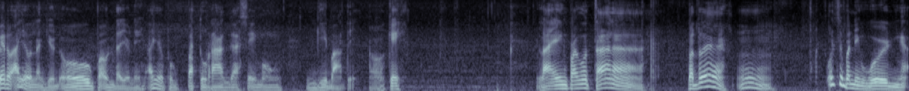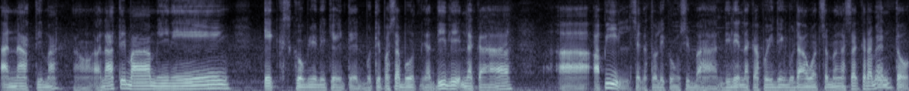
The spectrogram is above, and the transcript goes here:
pero ayaw lang yun. O, paunda yun eh. Ayaw pong paturaga sa imong gibati. Okay? Laing pangutana. Padre, mm. Unsa ba ning word nga anathema? Oh, anathema meaning excommunicated. Buti pa sabot nga dili naka ah, appeal sa katolikong simbahan. Dili naka pwedeng mudawat sa mga sakramento.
